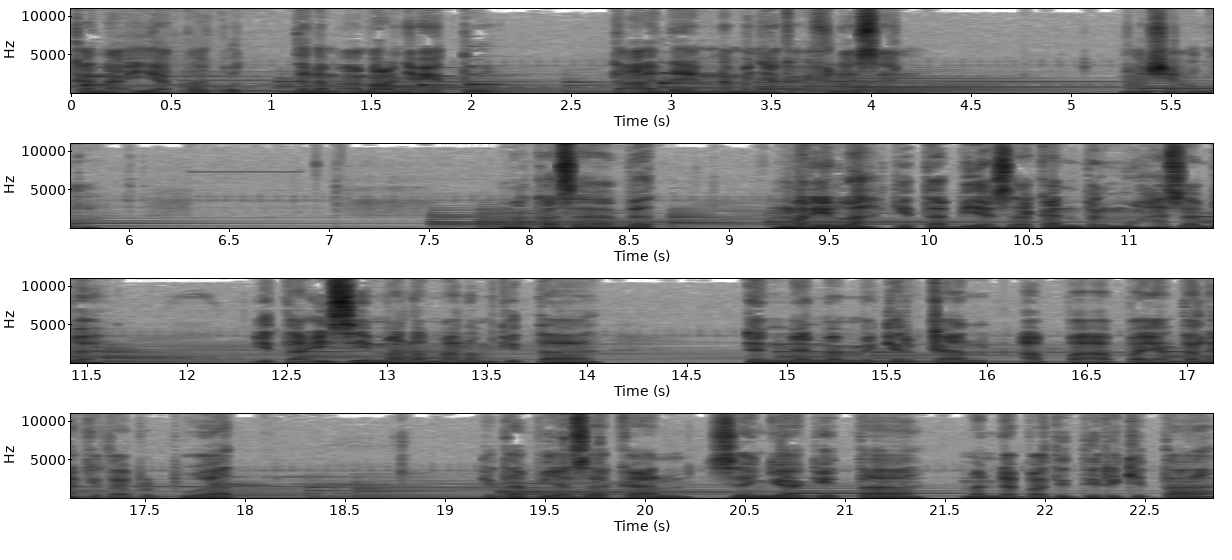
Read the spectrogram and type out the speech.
karena ia takut dalam amalnya itu tak ada yang namanya keikhlasan. Masya Allah. Maka sahabat, marilah kita biasakan bermuhasabah. Kita isi malam-malam kita dengan memikirkan apa-apa yang telah kita perbuat kita biasakan sehingga kita mendapati diri kita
